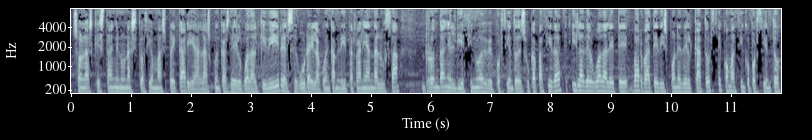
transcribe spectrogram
son las que están en una situación más precaria. Las cuencas del Guadalquivir, el Segura y la cuenca mediterránea andaluza rondan el 19% de su capacidad y la del Guadalete Barbate dispone del 14,5%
